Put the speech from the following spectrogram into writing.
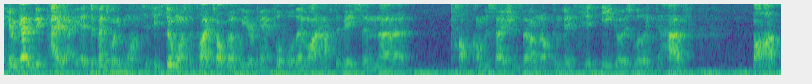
he'll get a big payday. It depends what he wants. If he still wants to play top level European football, there might have to be some uh, tough conversations that I'm not convinced his ego is willing to have. But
